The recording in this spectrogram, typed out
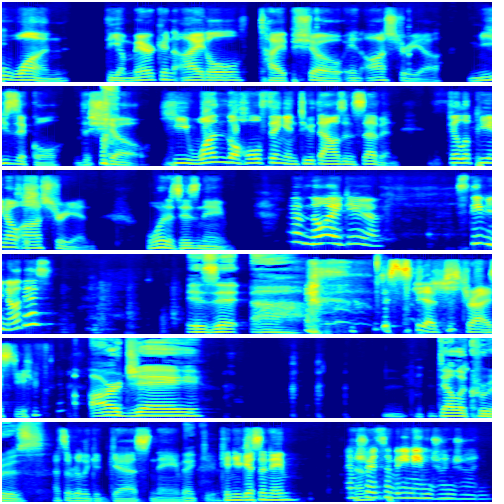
won the American Idol type show in Austria, musical The Show. he won the whole thing in 2007. Filipino Austrian. What is his name? I have no idea. Steve, you know this? is it uh, just yeah, just try, Steve. RJ Dela Cruz? That's a really good guess name. Thank you. Can you guess a name? I'm Anna? sure it's somebody named Junjun.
